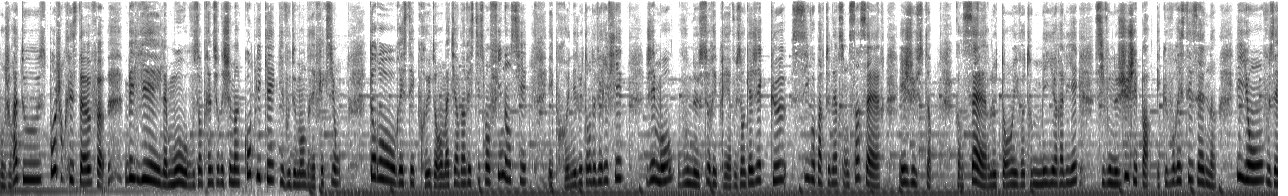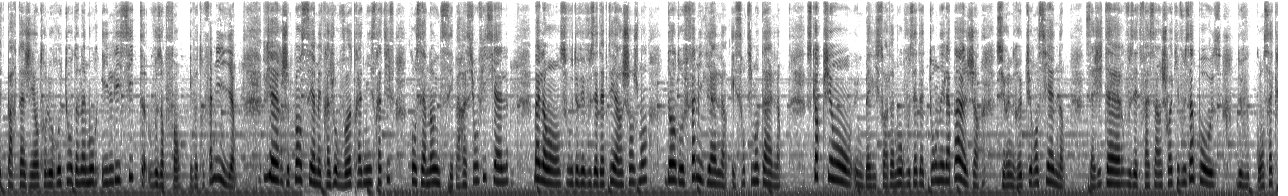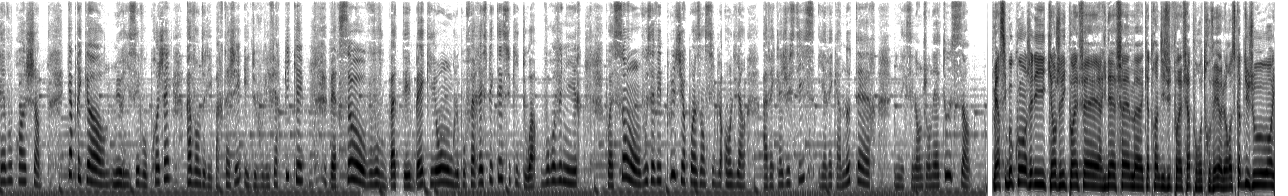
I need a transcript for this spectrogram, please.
Bonjour à tous, bonjour Christophe. Bélier, l'amour vous entraîne sur des chemins compliqués qui vous demandent réflexion. Taureau, restez prudent en matière d'investissement financier et prenez le temps de vérifier. Gémeaux, vous ne serez prêt à vous engager que si vos partenaires sont sincères et justes. Cancer, le temps est votre meilleur allié si vous ne jugez pas et que vous restez zen. Lion, vous êtes partagé entre le retour d'un amour illicite, vos enfants et votre famille. Vierge, pensez à mettre à jour votre administratif concernant une séparation officielle. Balance, vous devez vous adapter à un changement d'ordre familial et sentimental. Scorpion, une belle histoire d'amour vous aide à tourner la page sur une rupture ancienne. Sagittaire, vous êtes face à un choix qui vous impose de vous consacrer à vos proches. Capricorne, mûrissez vos projets avant de les partager et de vous les faire piquer. Verseau, vous vous battez bec ongles pour faire respecter ce qui doit vous revenir. Poisson, vous avez plusieurs points sensibles en lien avec la justice et avec un notaire. Une excellente journée à tous. Merci beaucoup Angélique. Angélique.fr, idfm98.fr pour retrouver l'horoscope du jour.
